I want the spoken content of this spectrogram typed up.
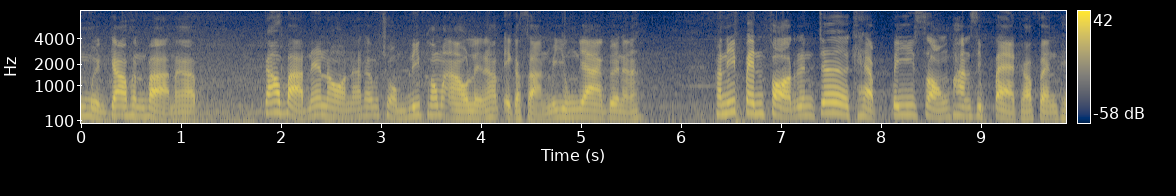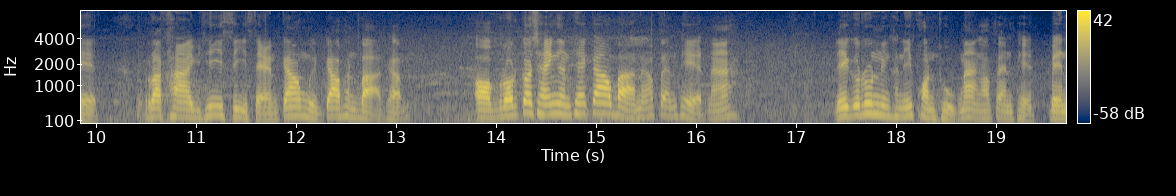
519,000 บาทนะครับ 9 บาทแน่นอนนะท่านผู้ชมรีบเข้ามาเอาเลยนะครับ เอกสารไม่ยุ่งยากด้วยนะ คันนี้เป็น Ford Ranger Cap ปี 2018 ครับแฟนเพจ ราคาอยู่ที่ 499,000 บาทครับ ออกรถก็ใช้เงินแค่ 9 บาทนะแฟนเพจนะ เลขรุ่นหนึ่งคันนี้ผ่อนถูกมากครับแฟนเพจ เป็น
